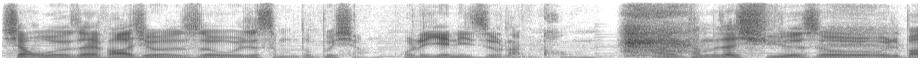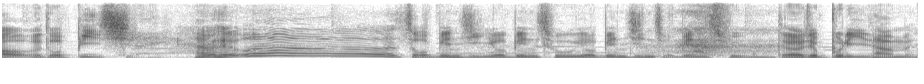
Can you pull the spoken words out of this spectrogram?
像我在罚球的时候，我就什么都不想，我的眼里只有篮筐。然后他们在虚的时候，我就把我耳朵闭起来，他们哇。左边进右边出，右边进左边出，对，我就不理他们，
